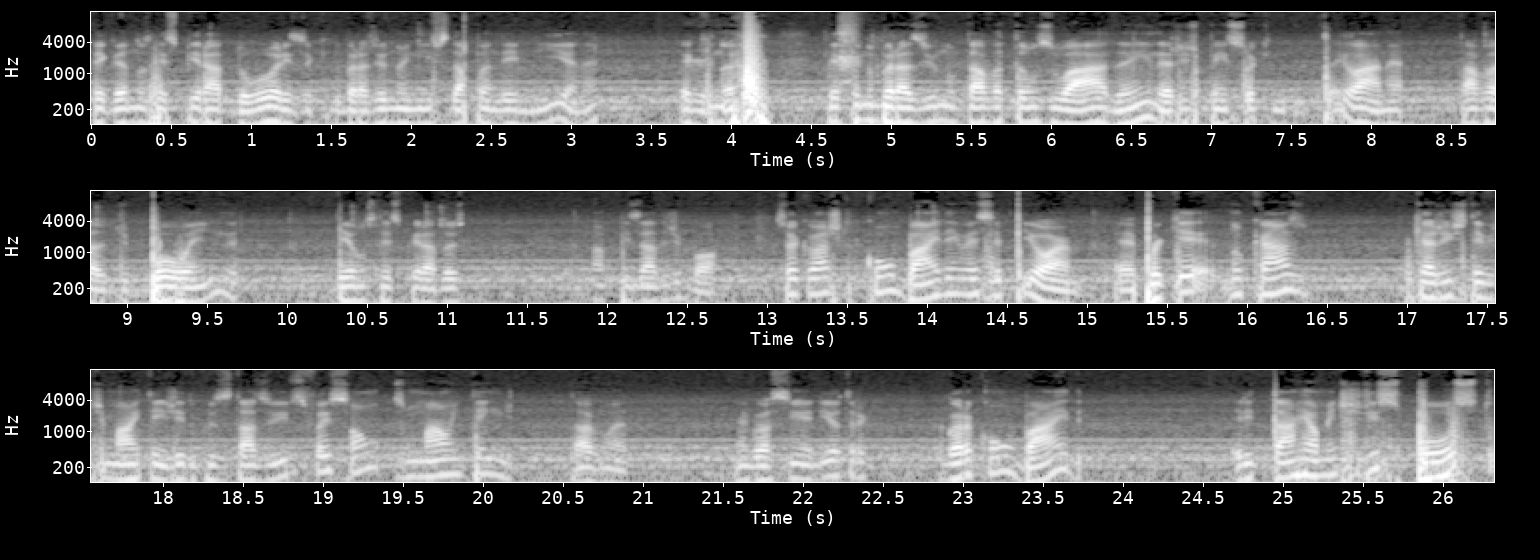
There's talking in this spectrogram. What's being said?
pegando os respiradores aqui do Brasil no início da pandemia, né? Que aqui no, que aqui no Brasil não tava tão zoado ainda, a gente pensou que, sei lá, né? Tava de boa ainda, deu uns respiradores, uma pisada de bola. Só que eu acho que com o Biden vai ser pior. É, porque, no caso, o que a gente teve de mal entendido com os Estados Unidos foi só uns mal entendidos. Tava um negocinho ali, outra. Agora com o Biden, ele tá realmente disposto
